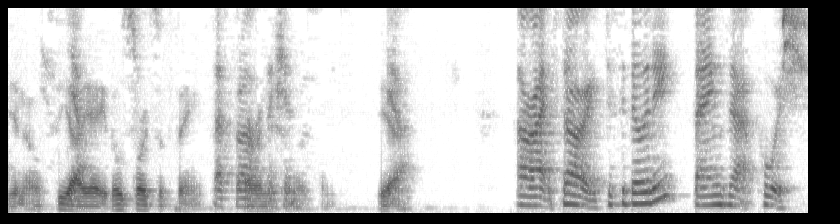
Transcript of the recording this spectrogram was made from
You know, CIA, those sorts of things that's what I was thinking initialisms. Yeah. All right. So disability, bang zap, push.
